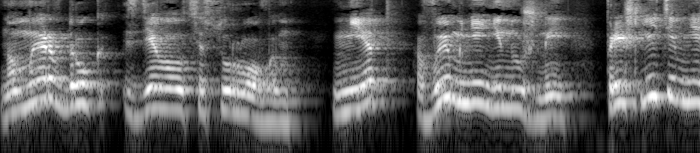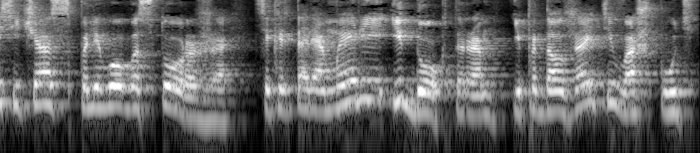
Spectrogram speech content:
Но мэр вдруг сделался суровым. «Нет, вы мне не нужны. Пришлите мне сейчас полевого сторожа, секретаря мэрии и доктора, и продолжайте ваш путь.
